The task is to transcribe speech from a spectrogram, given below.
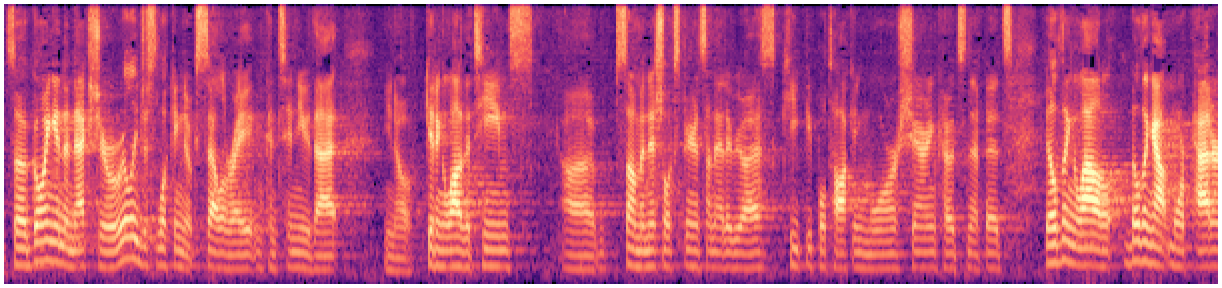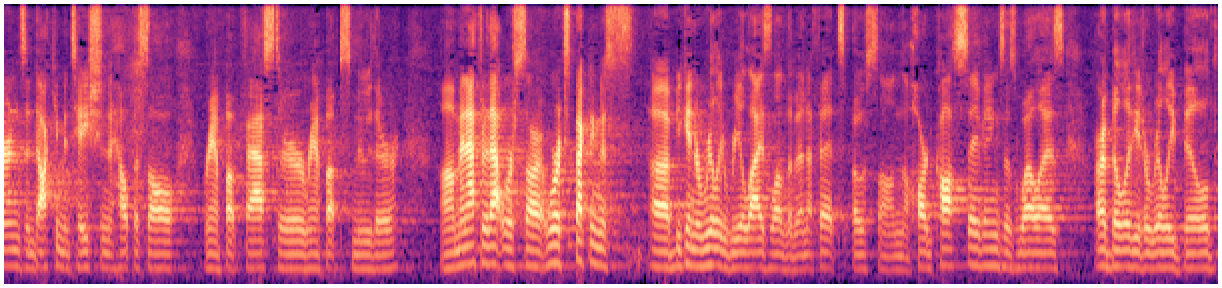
So going into next year, we're really just looking to accelerate and continue that, you know, getting a lot of the teams uh, some initial experience on AWS, keep people talking more, sharing code snippets, building, allow, building out more patterns and documentation to help us all ramp up faster, ramp up smoother. Um, and after that, we're, start, we're expecting to uh, begin to really realize a lot of the benefits, both on the hard cost savings as well as our ability to really build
